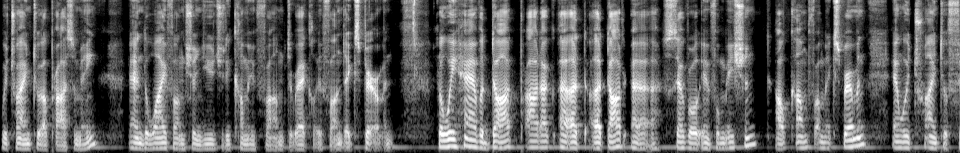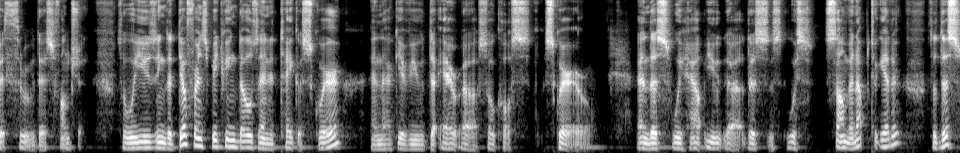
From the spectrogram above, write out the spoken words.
we're trying to approximate, and the y function usually coming from directly from the experiment. So we have a dot product, uh, a dot, uh, several information outcome from experiment, and we're trying to fit through this function. So we're using the difference between those and take a square, and that give you the uh, so-called square error. And this we have you. Uh, this is we sum it up together. So this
